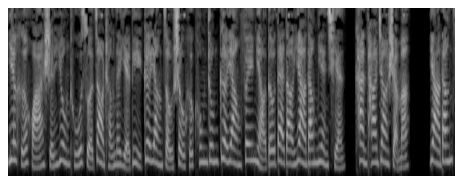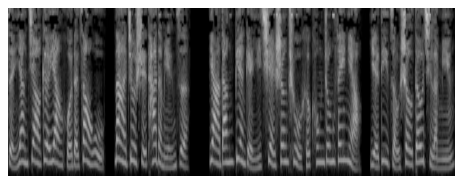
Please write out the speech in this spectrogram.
耶和华神用土所造成的野地各样走兽和空中各样飞鸟都带到亚当面前，看他叫什么。亚当怎样叫各样活的造物？那就是他的名字。亚当便给一切牲畜和空中飞鸟、野地走兽都起了名。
